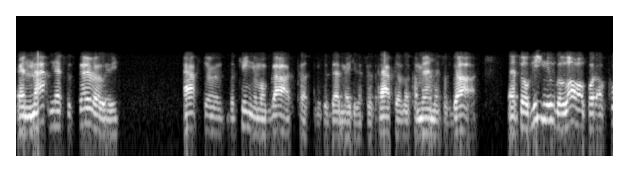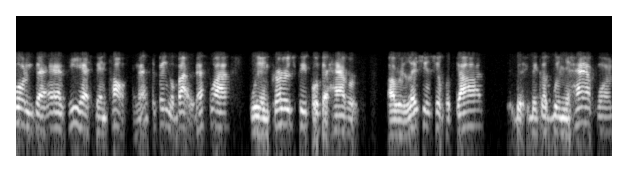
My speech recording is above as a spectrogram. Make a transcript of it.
and not necessarily after the kingdom of God's custom, does that make any sense? After the commandments of God. And so he knew the law, but according to as he had been taught. And that's the thing about it. That's why we encourage people to have a, a relationship with God, because when you have one,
